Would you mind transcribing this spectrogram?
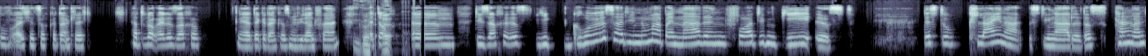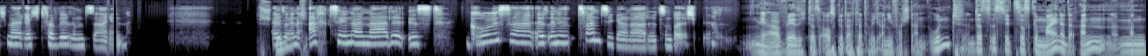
wo war ich jetzt auch gedanklich? Ich hatte noch eine Sache. Ja, der Gedanke ist mir wieder entfallen. gut. Äh, doch, ähm, die Sache ist, je größer die Nummer bei Nadeln vor dem G ist, desto kleiner ist die Nadel. Das kann manchmal recht verwirrend sein. Äh, Also eine stimmt. 18er Nadel ist größer als eine 20er-Nadel zum Beispiel. Ja, wer sich das ausgedacht hat, habe ich auch nie verstanden. Und das ist jetzt das Gemeine daran, man,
